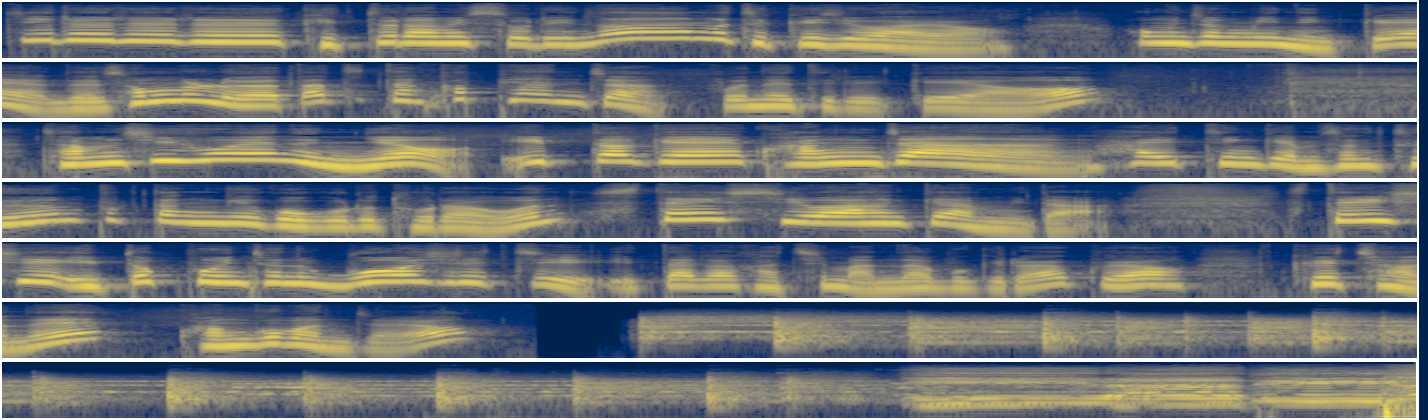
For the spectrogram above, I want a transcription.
찌르르르 귀뚜라미 소리 너무 듣기 좋아요. 홍정미님께 네, 선물로요 따뜻한 커피 한 잔 보내드릴게요. 잠시 후에는요, 입덕의 광장, 하이틴 감성 듬뿍 담긴 곡으로 돌아온 스테이시와 함께 합니다. 스테이시의 입덕 포인트는 무엇일지 이따가 같이 만나보기로 하고요. 그 전에 광고 먼저요. 이 라디오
